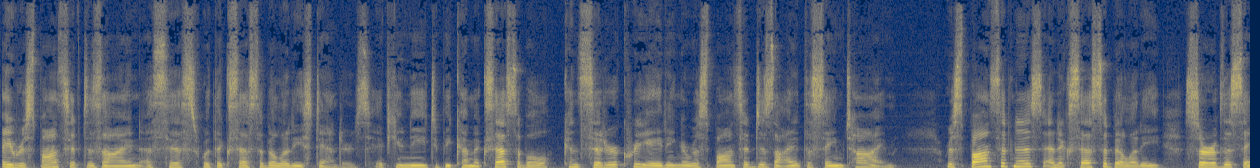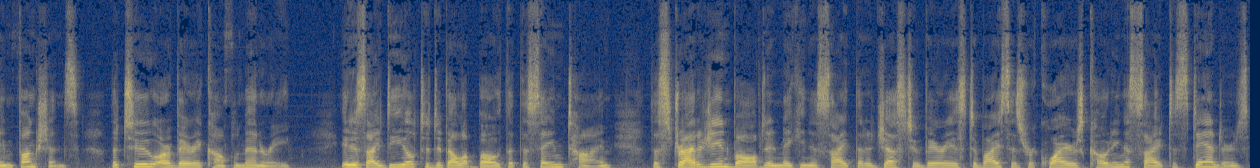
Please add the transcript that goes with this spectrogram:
A responsive design assists with accessibility standards. If you need to become accessible, consider creating a responsive design at the same time. Responsiveness and accessibility serve the same functions. The two are very complementary. It is ideal to develop both at the same time. The strategy involved in making a site that adjusts to various devices requires coding a site to standards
